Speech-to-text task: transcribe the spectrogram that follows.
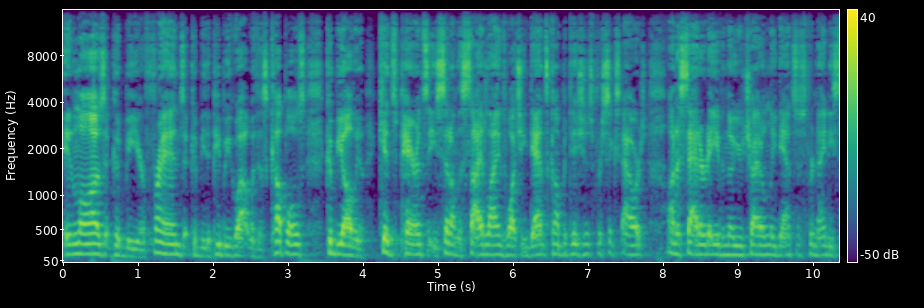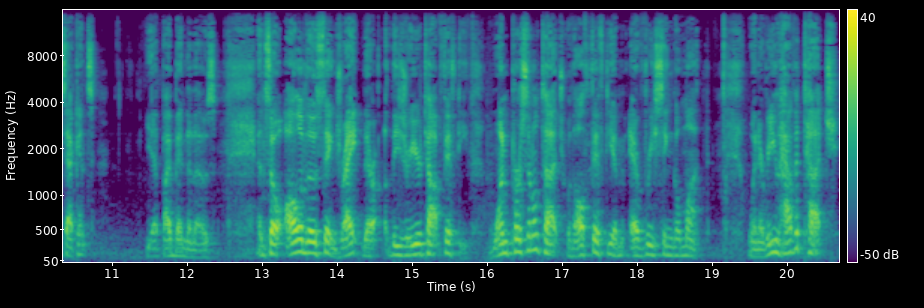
in laws, it could be your friends, it could be the people you go out with as couples, could be all the kids' parents that you sit on the sidelines watching dance competitions for six hours on a Saturday, even though your child only dances for 90 seconds. Yep, I've been to those. And so all of those things, right? There, these are your top 50. One personal touch with all 50 of them every single month. Whenever you have a touch,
